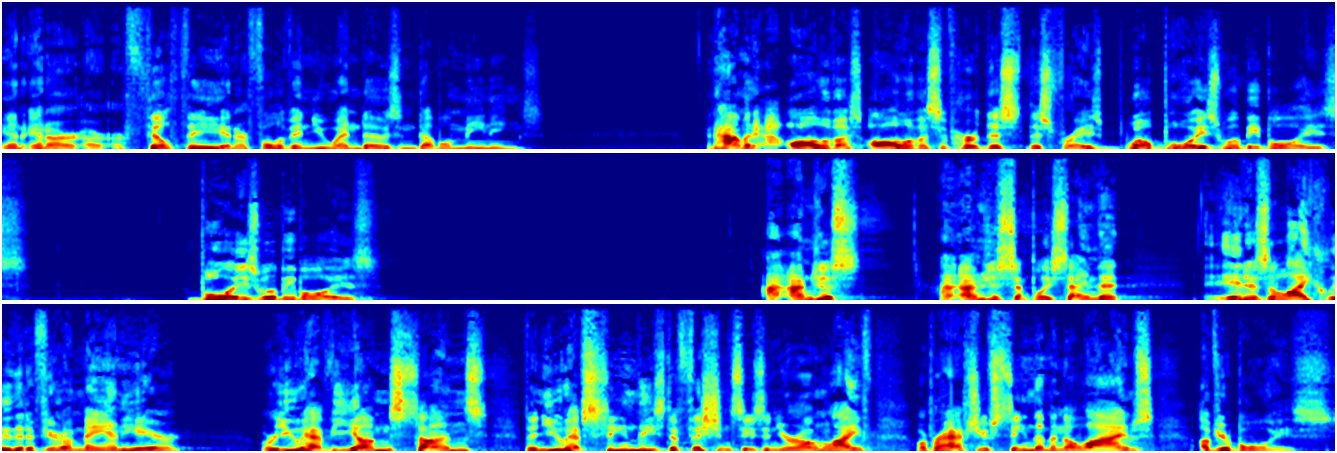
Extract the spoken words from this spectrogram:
and, and are, are, are filthy and are full of innuendos and double meanings. And how many, all of us, all of us have heard this, this phrase well, boys will be boys. Boys will be boys. I, I'm just, I'm just simply saying that it is likely that if you're a man here or you have young sons, then you have seen these deficiencies in your own life, or perhaps you've seen them in the lives of your boys.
